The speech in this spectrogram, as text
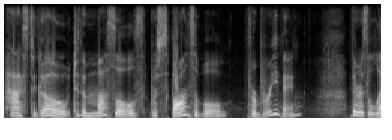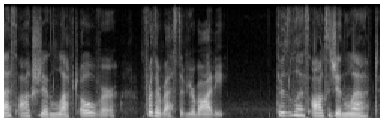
has to go to the muscles responsible for breathing, there is less oxygen left over for the rest of your body. There's less oxygen left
